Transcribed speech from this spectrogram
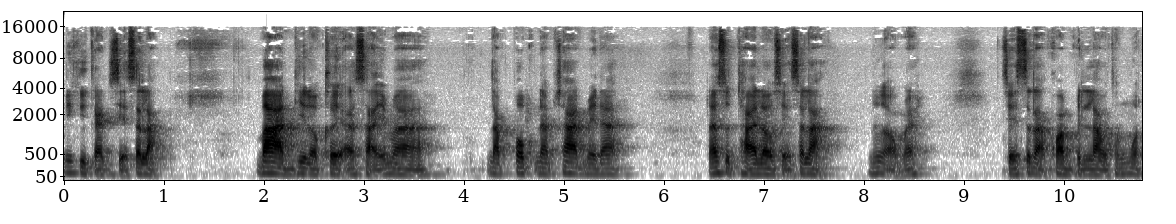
นี่คือการเสียสละ บ้านที่เราเคยอาศัยมา นับพบนับชาติไม่ได้ และสุดท้ายเราเสียสละนึกออกไหมเสียสละความเป็นเราทั้งหมด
